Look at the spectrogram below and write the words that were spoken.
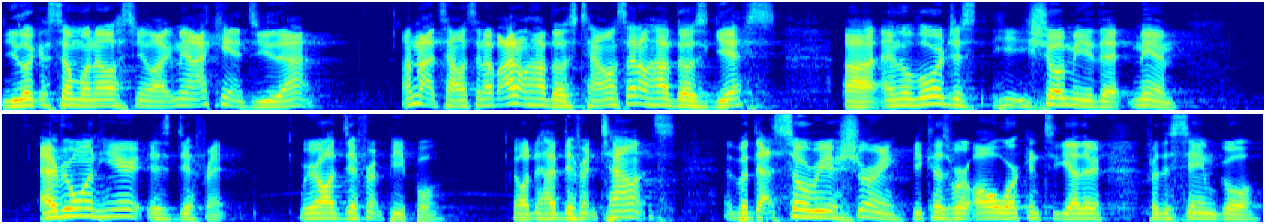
You look at someone else and you're like, man, I can't do that. I'm not talented enough. I don't have those talents. I don't have those gifts. Uh, and the Lord just, He showed me that, man, everyone here is different. We're all different people. We all have different talents, but that's so reassuring because we're all working together for the same goal.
